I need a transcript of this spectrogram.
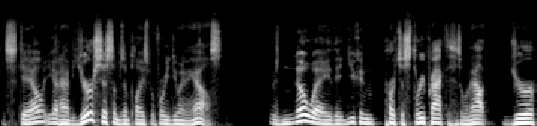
to scale. You got to have your systems in place before you do anything else. There's no way that you can purchase three practices without your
